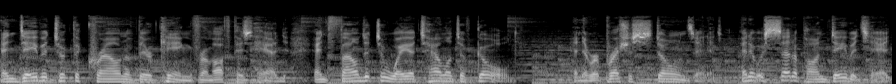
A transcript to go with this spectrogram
And David took the crown of their king from off his head, and found it to weigh a talent of gold. And there were precious stones in it, and it was set upon David's head.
